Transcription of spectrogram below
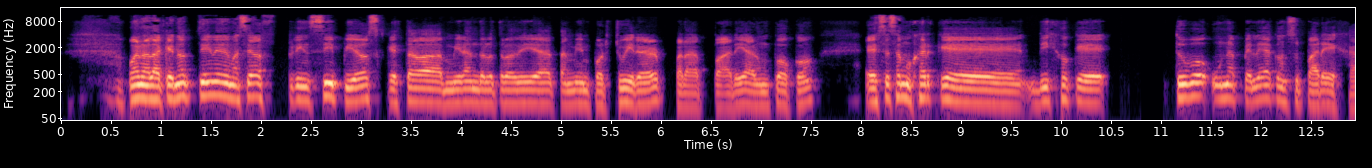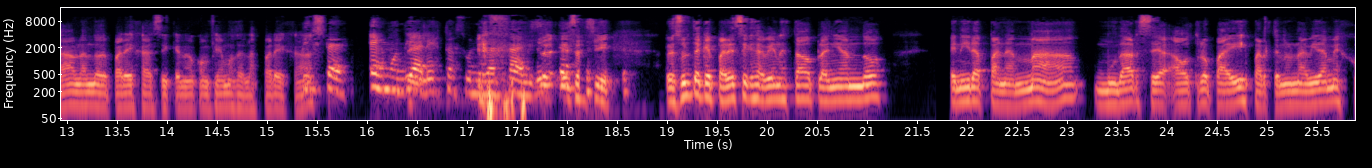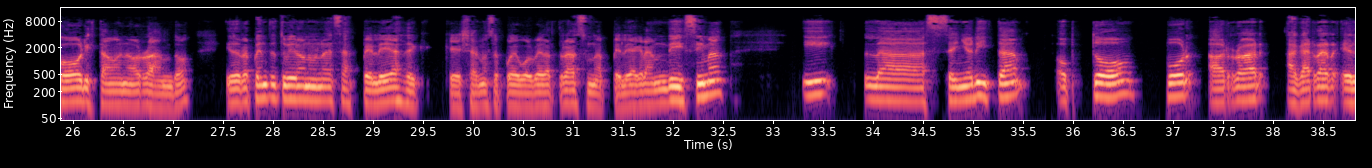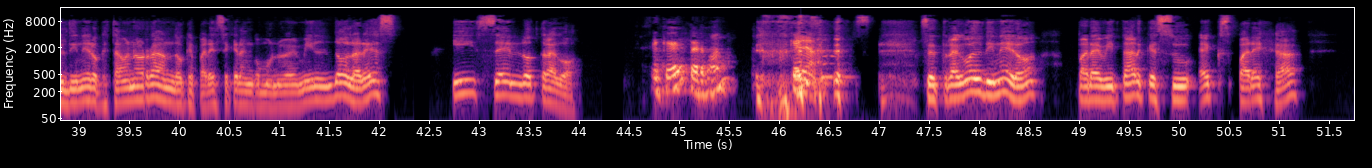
Bueno, la que no tiene demasiados principios, que estaba mirando el otro día también por Twitter para parear un poco, es esa mujer que dijo que tuvo una pelea con su pareja, hablando de parejas, así que no confiamos de las parejas. ¿Viste? Es mundial, sí. esto es universal. ¿viste? es así. Resulta que parece que se habían estado planeando en ir a Panamá, mudarse a otro país para tener una vida mejor y estaban ahorrando. Y de repente tuvieron una de esas peleas de que ya no se puede volver atrás, una pelea grandísima. Y la señorita optó por ahorrar, agarrar el dinero que estaban ahorrando, que parece que eran como 9 mil dólares, y se lo tragó. ¿De qué? Perdón. ¿Qué Era. se tragó el dinero para evitar que su expareja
